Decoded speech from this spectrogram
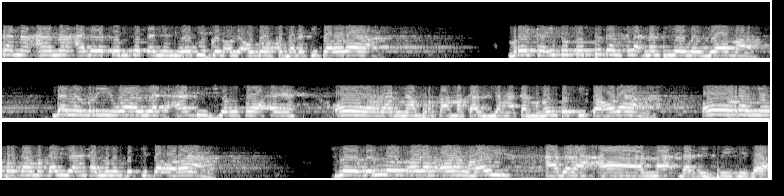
karena anak adalah tuntutan yang diwajibkan oleh Allah kepada kita orang. Mereka itu tuntutan kelak nanti yaumul jamaah. Dalam riwayat hadis yang sahih, orang yang pertama kali yang akan menuntut kita orang, orang yang pertama kali yang akan menuntut kita orang, sebelum orang-orang lain adalah anak dan istri kita.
